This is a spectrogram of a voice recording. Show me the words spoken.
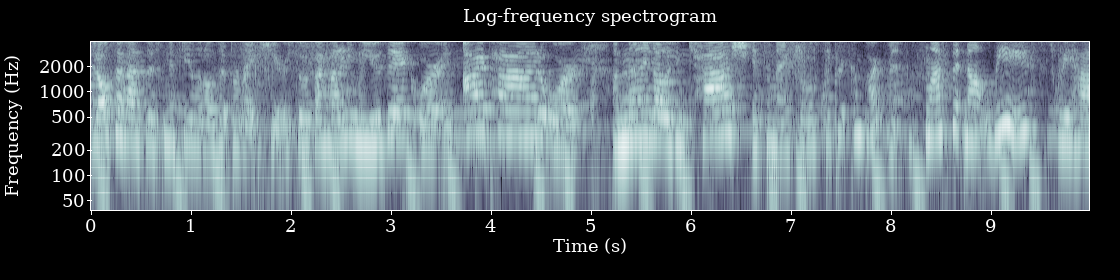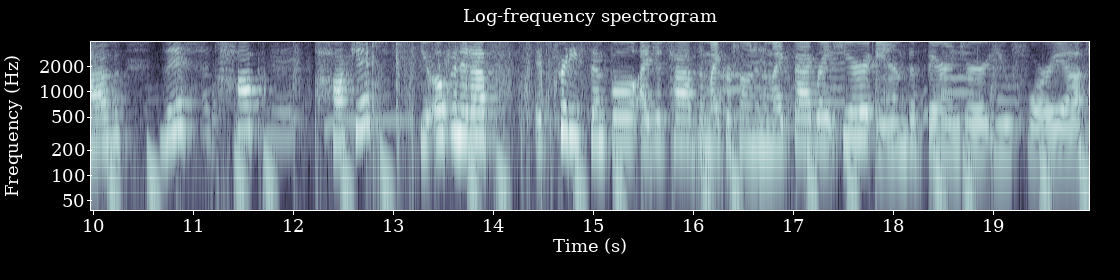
It also has this nifty little zipper right here. So if I had any music or an iPad or a million dollars in cash, it's a nice little secret compartment. Last but not least, we have this top pocket. You open it up, it's pretty simple. I just have the microphone in the mic bag right here and the Behringer U-phoria.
